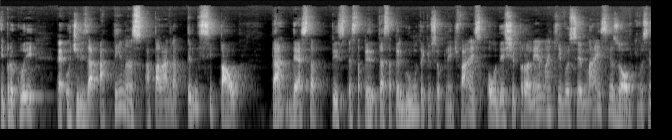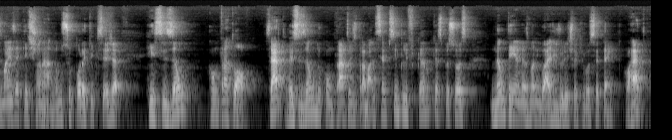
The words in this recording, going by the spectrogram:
e procure é, utilizar apenas a palavra principal tá? desta, desta, desta pergunta que o seu cliente faz ou deste problema que você mais resolve, que você mais é questionado. Vamos supor aqui que seja rescisão contratual, certo? Rescisão do contrato de trabalho. Sempre simplificando porque as pessoas não têm a mesma linguagem jurídica que você tem, correto?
